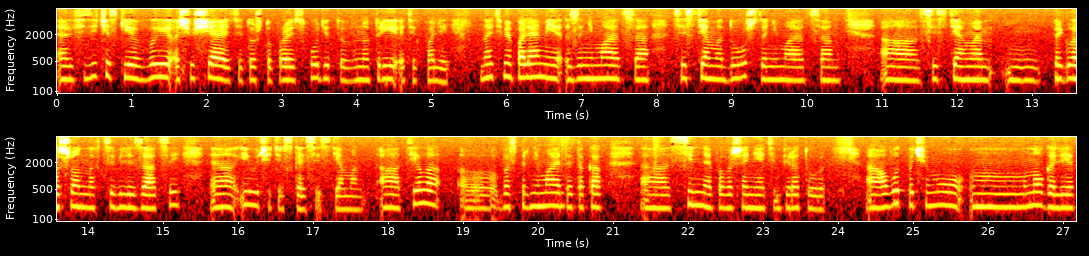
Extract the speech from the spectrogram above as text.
Э, физически вы ощущаете то, что происходит внутри этих полей. Но этими полями занимаются системы душ, занимаются э, системы приглашенных цивилизаций э, и учительская система. А тело э, воспринимает это как сильное повышение температуры. А вот почему много лет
